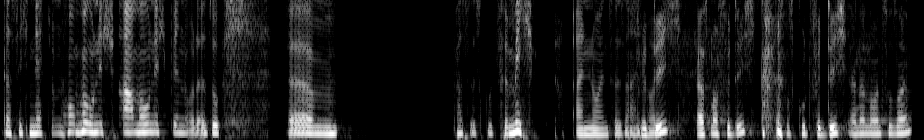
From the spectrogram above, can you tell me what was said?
dass ich nett und harmonisch, harmonisch bin oder so. Ähm, was ist gut für mich, ein Neuen zu sein? Für dich? Erstmal für dich? Was ist gut für dich, einer Neuen zu sein?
